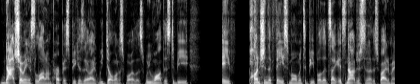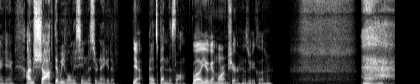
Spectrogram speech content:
not showing us a lot on purpose because they're like, we don't want to spoil this. We want this to be a punch in the face moment to people. That's like, it's not just another Spider Man game. I'm shocked that we've only seen Mister Negative Yeah. and it's been this long. Well, you'll get more, I'm sure, as we get closer.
